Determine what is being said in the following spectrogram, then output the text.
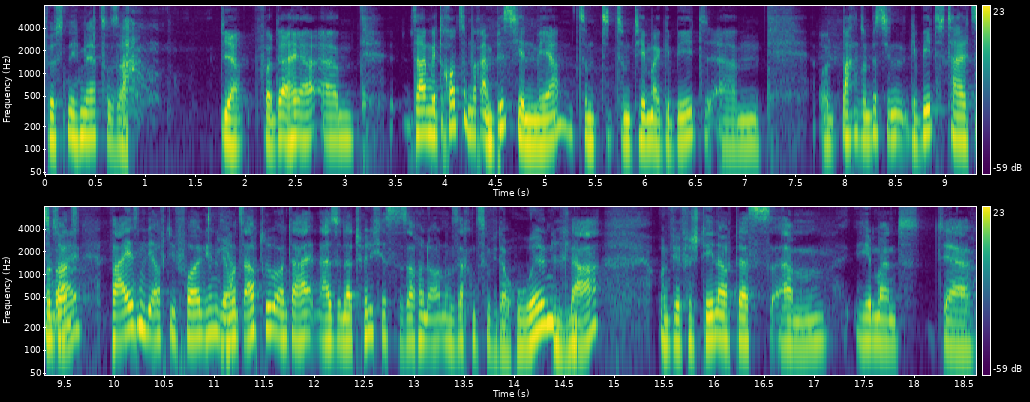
wüsste nicht mehr zu sagen. Ja, von daher ähm, sagen wir trotzdem noch ein bisschen mehr zum, zum Thema Gebet. Ähm, und machen so ein bisschen Gebet Teil 2. Und sonst weisen wir auf die Folge hin. Wir ja. haben uns auch drüber unterhalten. Also natürlich ist es auch in Ordnung, Sachen zu wiederholen, mhm. klar. Und wir verstehen auch, dass ähm, jemand, der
